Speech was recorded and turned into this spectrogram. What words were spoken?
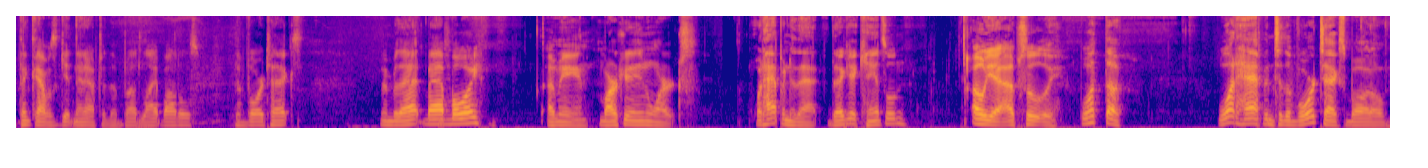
I think I was getting it after the Bud Light bottles, the Vortex. Remember that bad boy? I mean, marketing works. What happened to that? Did that get canceled? Oh yeah, absolutely. What the? What happened to the Vortex bottle?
